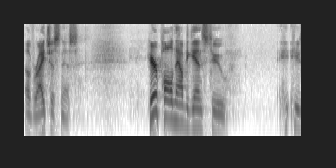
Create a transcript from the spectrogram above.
of righteousness. Here, Paul now begins to he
